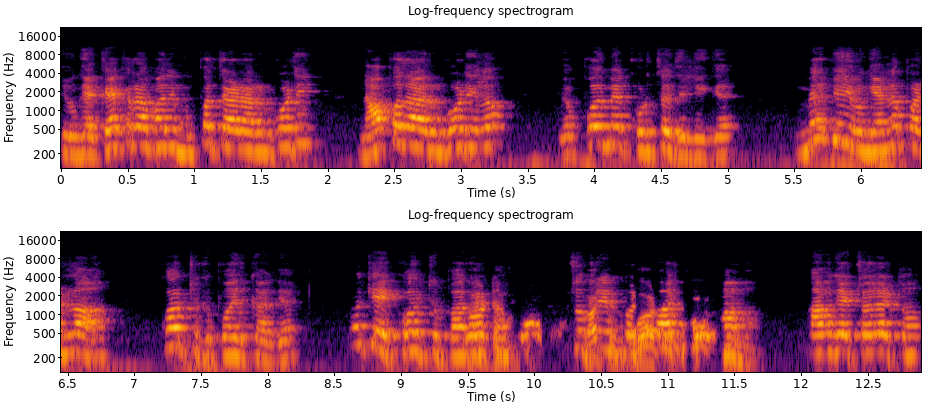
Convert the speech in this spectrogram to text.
இவங்க கேட்குற மாதிரி முப்பத்தேழாயிரம் கோடி நாற்பதாயிரம் கோடிலாம் எப்போதுமே கொடுத்தது இல்லைங்க. மேபி இவங்க என்ன பண்ணலாம் கோர்ட்டுக்கு போயிருக்காங்க. ஓகே கோர்ட்டு பார்க்கட்டும். சுப்ரீம் கோர்ட் பார்த்து ஆமா. அவங்க சொல்லட்டும்.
